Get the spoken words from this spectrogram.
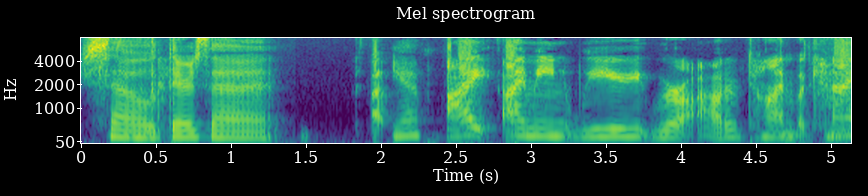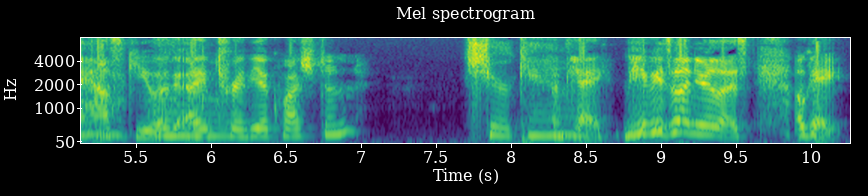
So there's a yeah. I I mean we we're out of time, but can I ask you a, a oh. trivia question? Sure can. Okay, maybe it's on your list. Okay,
